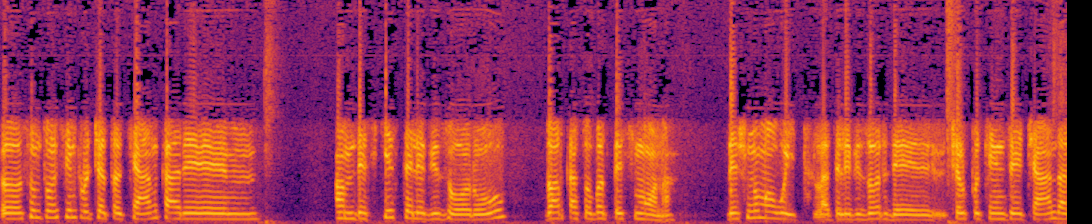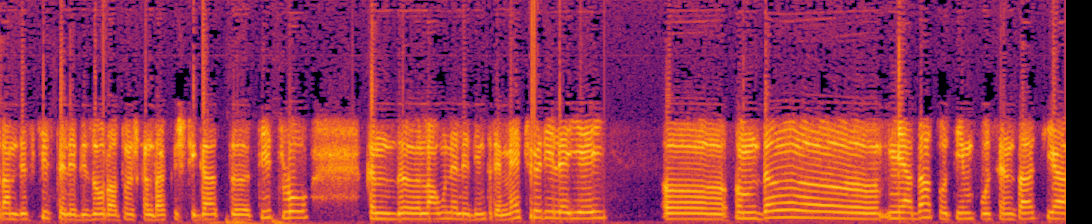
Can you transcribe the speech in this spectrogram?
Uh, sunt un simplu cetățean care um, am deschis televizorul doar ca să o văd pe Simona. Deci nu mă uit la televizor de cel puțin 10 ani, dar am deschis televizorul atunci când a câștigat uh, titlul, când uh, la unele dintre meciurile ei. Uh, îmi dă, mi-a dat tot timpul senzația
